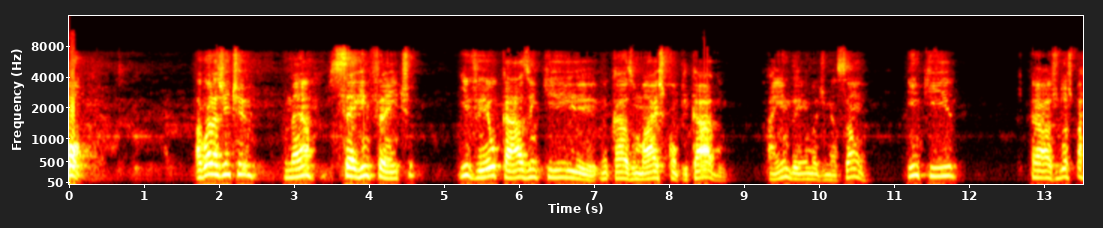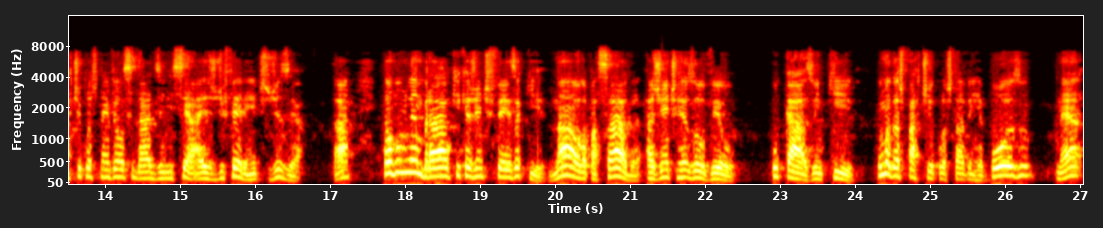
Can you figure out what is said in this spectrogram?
Bom, agora a gente né, segue em frente e vê o caso em que, um caso mais complicado, ainda em uma dimensão, em que eh, as duas partículas têm velocidades iniciais diferentes de zero. Tá? Então vamos lembrar o que, que a gente fez aqui. Na aula passada, a gente resolveu o caso em que uma das partículas estava em repouso, né?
